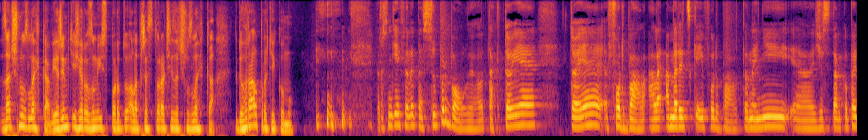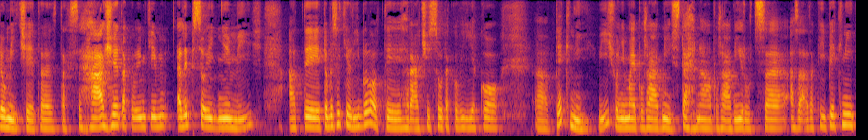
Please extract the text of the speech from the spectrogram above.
Začnu zlehka. Věřím ti, že rozumíš sportu, ale přesto radši začnu zlehka. Kdo hrál proti komu? Prosím tě, Filipe, Super Bowl, jo? tak to je, to je fotbal, ale americký fotbal. To není, eh, že se tam kope do míči, to je, tak se háže takovým tím elipsoidním, víš. A ty, to by se ti líbilo, ty hráči jsou takový jako pěkný, víš, oni mají pořádný stehna, pořádný ruce a, za, a takový pěkný,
